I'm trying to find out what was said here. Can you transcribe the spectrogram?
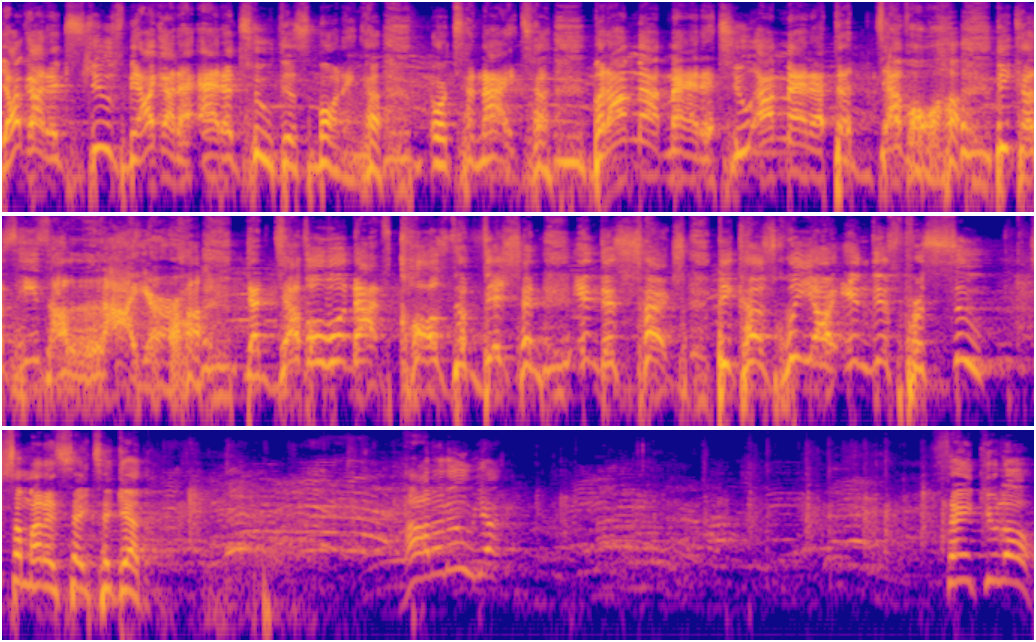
Y'all got to excuse me. I got an attitude this morning uh, or tonight, uh, but I'm not mad at you. I'm mad at the devil uh, because he's a liar. The devil will not cause division in this church because we are in this pursuit. Somebody say together. Hallelujah. Thank you, Lord.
